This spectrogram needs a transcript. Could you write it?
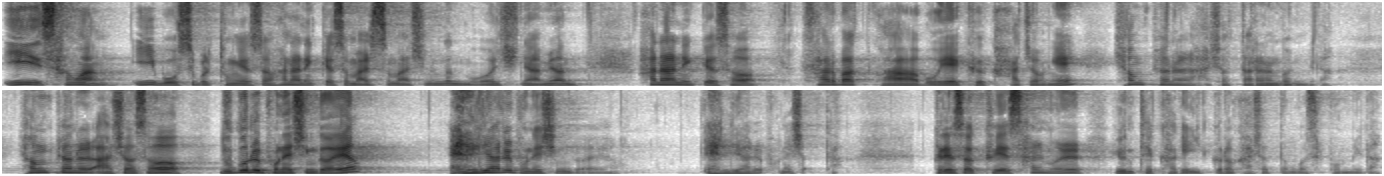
이 상황, 이 모습을 통해서 하나님께서 말씀하시는 건 무엇이냐면 하나님께서 사르밧 과부의 그 가정에 형편을 아셨다라는 겁니다. 형편을 아셔서 누구를 보내신 거예요? 엘리야를 보내신 거예요. 엘리야를 보내셨다. 그래서 그의 삶을 윤택하게 이끌어 가셨던 것을 봅니다.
